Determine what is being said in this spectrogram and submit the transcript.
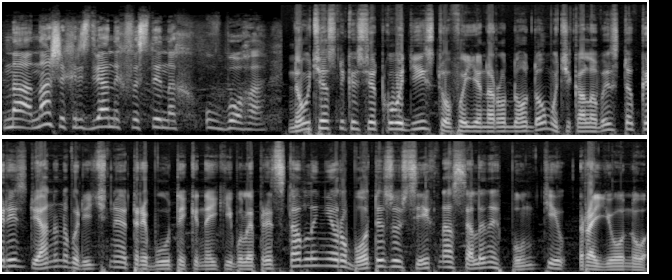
на наших різдвяних фестинах у Бога. На учасників святкового дійства фоє народного дому чекала виставка різдвяно-новорічної атрибутики, на якій були представлені роботи з усіх населених пунктів району.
